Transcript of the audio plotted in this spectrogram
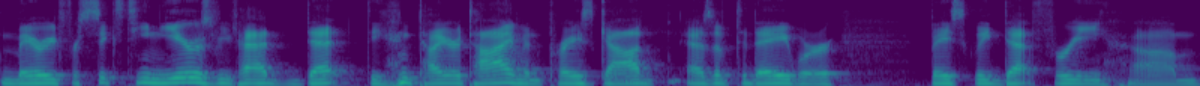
married for 16 years. We've had debt the entire time, and praise God, as of today, we're basically debt free. Um,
